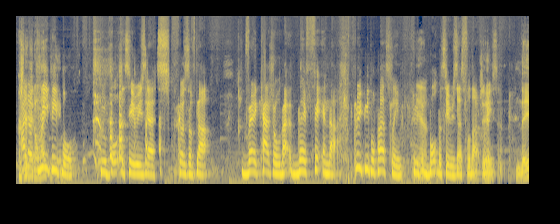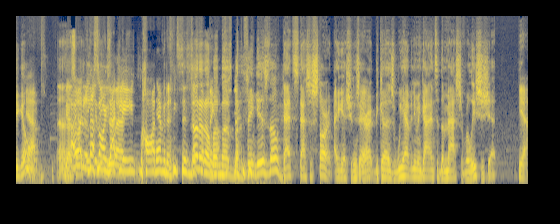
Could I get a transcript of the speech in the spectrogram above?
It's I know three like people who bought the Series S because of that. Very casual. That they fit in that. Three people personally who Yeah. bought the Series S for that Yeah. reason. There you go. Yeah, Uh, Yeah, so I don't- that's in the not US exactly hard evidence. No, no, no. But but, but the thing is, though, that's that's a start. I guess you can say, Yeah. right? Because we haven't even gotten to the massive releases yet. Yeah.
